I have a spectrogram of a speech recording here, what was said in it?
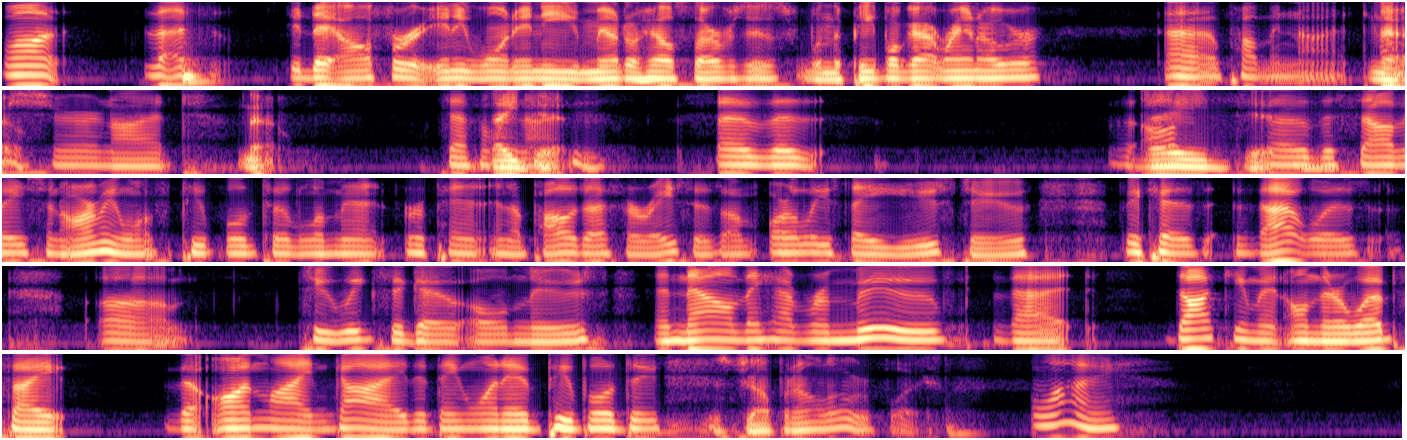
Well, that's Did they offer anyone any mental health services when the people got ran over? uh probably not. No. I'm sure not. No, Definitely they not. didn't. So the They also didn't. the Salvation Army wants people to lament, repent, and apologize for racism, or at least they used to, because that was um, two weeks ago old news, and now they have removed that document on their website, the online guide that they wanted people to. Just jumping all over the place. Why?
